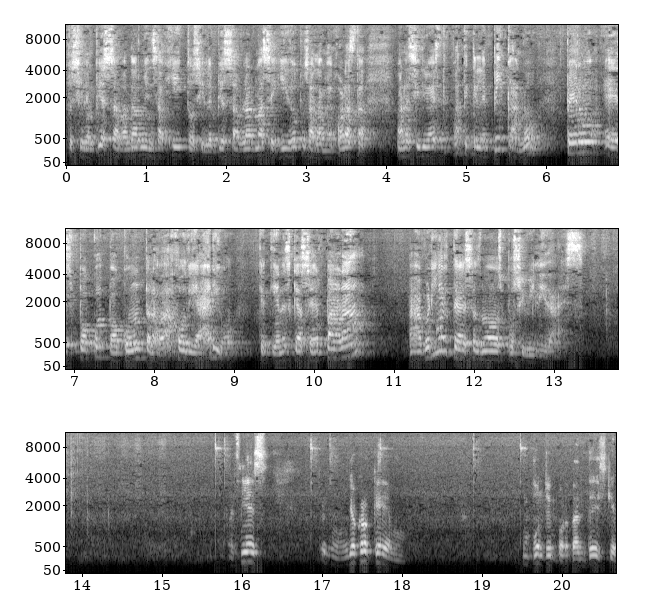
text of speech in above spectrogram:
pues si le empiezas a mandar mensajitos, y le empiezas a hablar más seguido, pues a lo mejor hasta van a decir, a este cuate que le pica, ¿no? Pero es poco a poco un trabajo diario que tienes que hacer para abrirte a esas nuevas posibilidades. Así es. Yo creo que un punto importante es que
